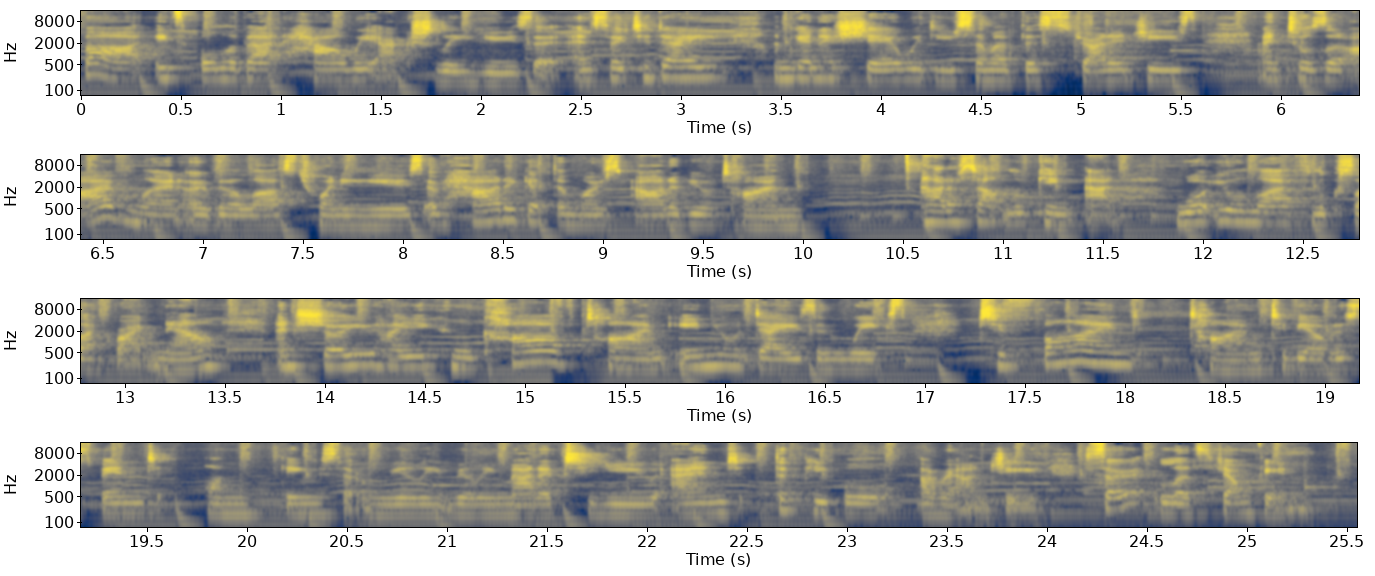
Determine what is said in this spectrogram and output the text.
but it's all about how we actually use it. And so today I'm going to share with you some of the strategies and tools that I've learned over the last 20 years of how to get the most out of your time how to start looking at what your life looks like right now and show you how you can carve time in your days and weeks to find time to be able to spend on things that really, really matter to you and the people around you. So let's jump in.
